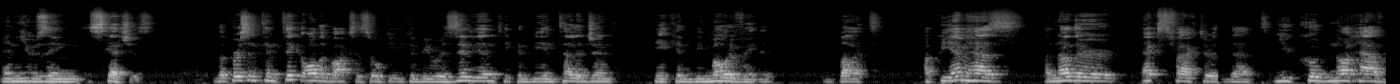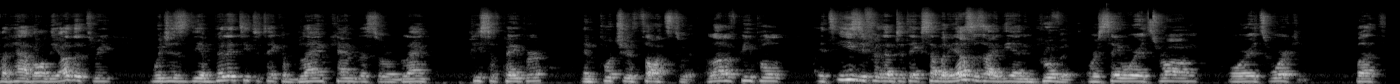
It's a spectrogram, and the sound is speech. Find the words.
and using sketches, the person can tick all the boxes. So he can be resilient, he can be intelligent, he can be motivated, but a PM has another X factor that you could not have but have all the other three, which is the ability to take a blank canvas or a blank piece of paper and put your thoughts to it. A lot of people it's easy for them to take somebody else's idea and improve it or say where it's wrong or it's working. But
